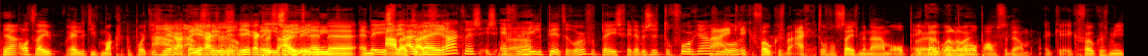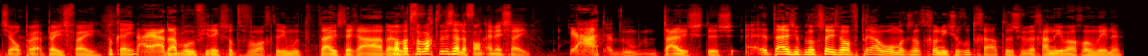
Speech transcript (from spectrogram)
Ja. Alle twee relatief makkelijke potjes. Nou, Herak- nou, Heracles, Heracles uit en, eh en PSV uit bij thuis. Heracles is echt Ja. een hele pitter hoor voor PSV. Dat hebben ze toch vorig jaar Maar ik, verloren? ik focus me eigenlijk toch nog steeds met name op, Ik eh, ook wel, op, hoor. op Amsterdam. Ik, ik focus me niet zo op eh, PSV. Oké. Nou ja, daar hoef je niks van te verwachten. Die moeten thuis tegen ADO. Maar wat verwachten we er zelf van NEC? Ja, dat- thuis. Dus eh, thuis heb ik nog steeds wel vertrouwen, ondanks dat het gewoon niet zo goed gaat. Dus we gaan hier wel gewoon winnen.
